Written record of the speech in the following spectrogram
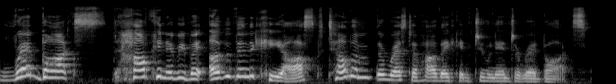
Redbox, how can everybody other than the kiosk tell them the rest of how they can tune into Redbox?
